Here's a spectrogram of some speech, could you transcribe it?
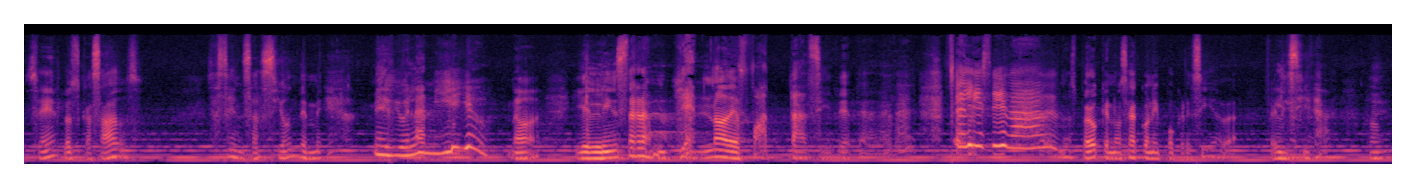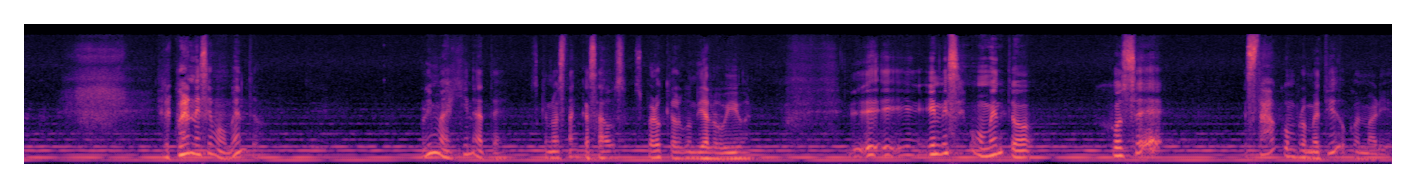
¿Sí? Los casados. Esa sensación de me, dio el anillo, ¿no? Y el Instagram lleno de fotos y de, Felicidades. espero que no sea con hipocresía, ¿verdad? Felicidad. ¿Recuerdan ese momento? imagínate, los que no están casados, espero que algún día lo vivan. E, e, en ese momento, José estaba comprometido con María.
